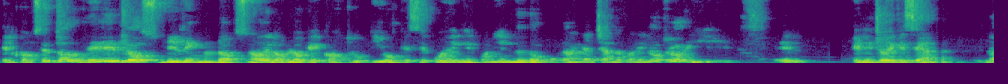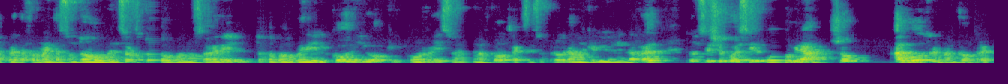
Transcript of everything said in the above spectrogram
el concepto de los building blocks, ¿no? de los bloques constructivos que se pueden ir poniendo uno enganchando con el otro y el, el hecho de que sean las plataformas estas son todas open source, todos podemos saber el, todos podemos ver el código que corre esos smart contracts, esos programas que viven en la red. Entonces yo puedo decir, uh, mira, yo hago otro smart contract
